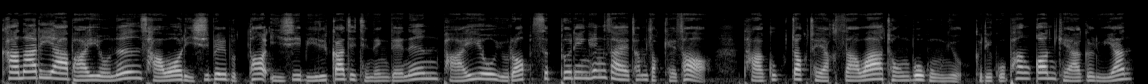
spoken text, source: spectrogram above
카나리아 바이오는 4월 20일부터 22일까지 진행되는 바이오 유럽 스프링 행사에 참석해서 다국적 제약사와 정보 공유 그리고 판권 계약을 위한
